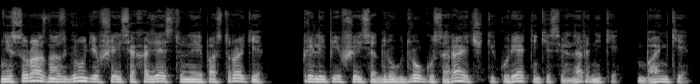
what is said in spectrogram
Несуразно сгрудившиеся хозяйственные постройки, прилепившиеся друг к другу сарайчики, курятники, свинарники, баньки.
